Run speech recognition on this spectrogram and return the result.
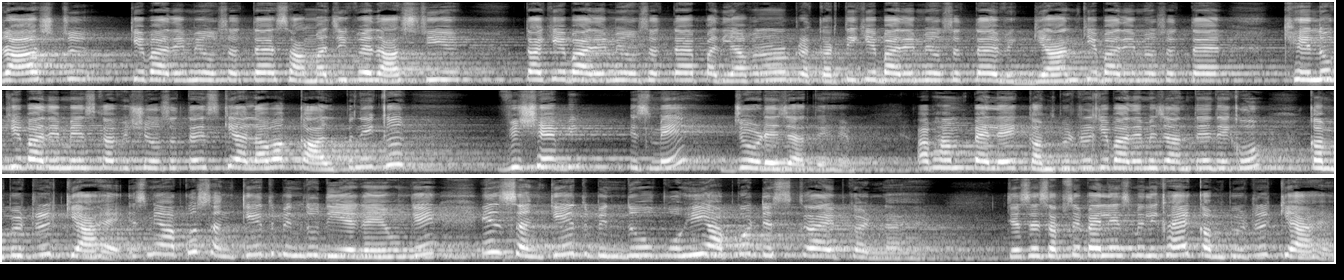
राष्ट्र के बारे में हो सकता है, सामाजिक व राष्ट्रीयता के बारे में हो सकता है, पर्यावरण और प्रकृति के बारे में हो सकता है, विज्ञान के बारे में हो सकता है, खेलों के बारे में इसका विषय हो सकता है। इसके अलावा काल्पनिक विषय भी इसमें जोड़े जाते हैं। अब हम पहले कंप्यूटर के बारे में जानते हैं। देखो, कंप्यूटर क्या है? इसमें आपको संकेत बिंदु दिए गए होंगे। इन संकेत बिंदुओं को ही आपको डिस्क्राइब करना है। जैसे सबसे पहले इसमें लिखा है कंप्यूटर क्या है?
